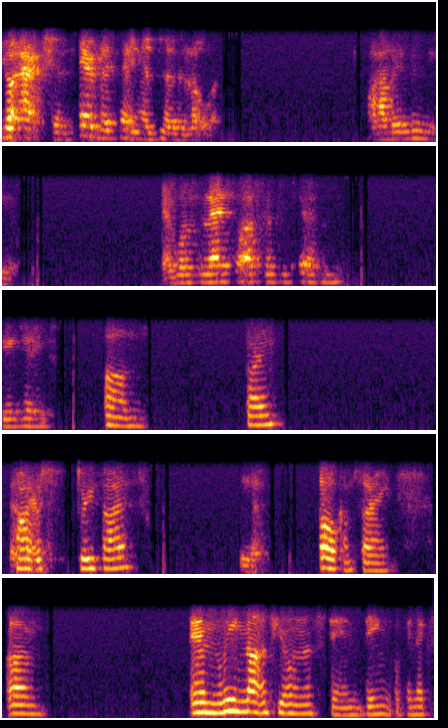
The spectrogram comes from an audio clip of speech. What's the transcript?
your actions, everything unto the Lord. Hallelujah. And what's the last part, Sister Stephanie? King James? Um, sorry. Proverbs 3 5. Yeah. Oh, I'm sorry. Um, and lean not into your own understanding. Okay, next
